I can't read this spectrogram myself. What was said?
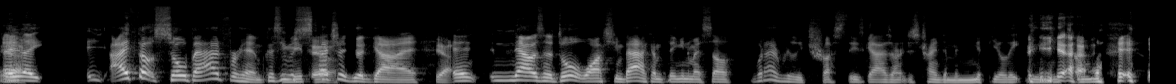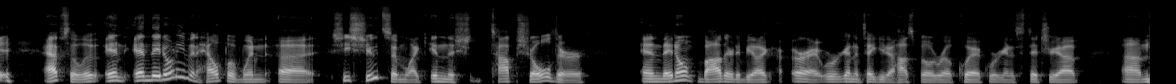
and like I felt so bad for him because he was such a good guy. Yeah. And now as an adult watching back, I'm thinking to myself, would I really trust these guys aren't just trying to manipulate me? yeah. Absolutely. And and they don't even help him when uh she shoots him like in the sh- top shoulder and they don't bother to be like, all right, we're going to take you to hospital real quick. We're going to stitch you up. Um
